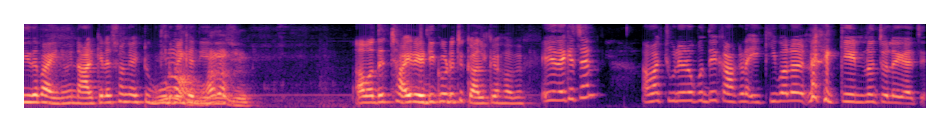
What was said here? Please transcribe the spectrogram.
দিতে পারিনি ওই নারকেলের সঙ্গে একটু গুড় মেখে দিয়ে দিয়েছি। আমাদের ছাই রেডি করেছি কালকে হবে। এই দেখেছেন? আমার চুলের ওপর দিয়ে কাঁকড়া এই কি বলে না কেন্ন চলে গেছে।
